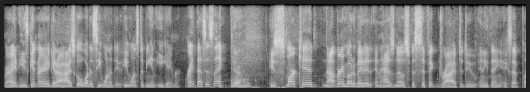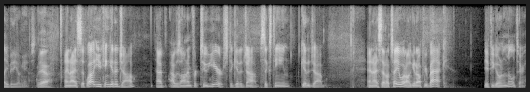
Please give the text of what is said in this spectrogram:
Right? He's getting ready to get out of high school. What does he want to do? He wants to be an e gamer. Right? That's his thing. Yeah. Mm-hmm. He's a smart kid, not very motivated, and has no specific drive to do anything except play video games. Yeah. And I said, well, you can get a job. I, I was on him for two years to get a job. 16, get a job. And I said, I'll tell you what, I'll get off your back if you go into the military.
